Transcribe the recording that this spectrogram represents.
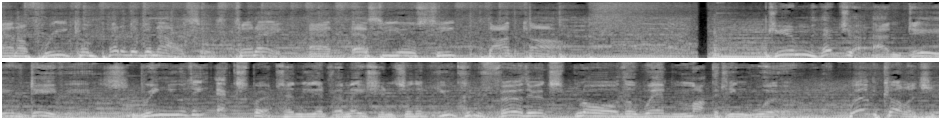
and a free competitive analysis today at SEOseek.com. Jim Hedger and Dave Davies bring you the experts and the information so that you can further explore the web marketing world. Webcology,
